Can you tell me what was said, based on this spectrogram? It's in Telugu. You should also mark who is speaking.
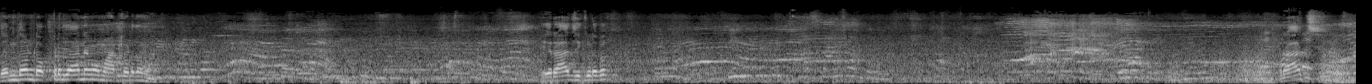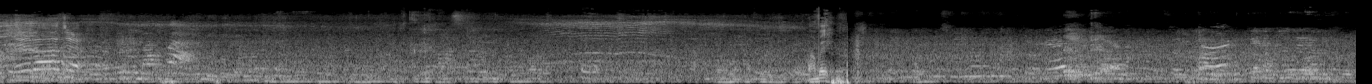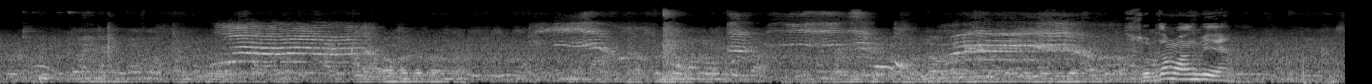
Speaker 1: దమ్ దమ్ డాక్టర్ దానేమో మాట్లాడదామా? ఏ రాజ్ ఇక్కడ బా రాజ్?
Speaker 2: ఏ
Speaker 1: सुविधा मांग भी है।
